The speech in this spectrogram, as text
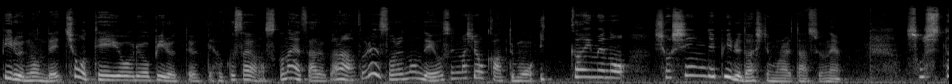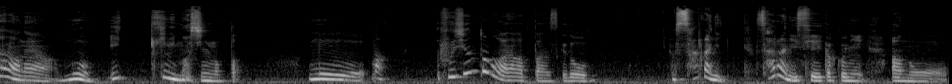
ピル飲んで超低用量ピルって言って副作用の少ないやつあるからとりあえずそれ飲んで様子見ましょうか。ってもう1回目の初診でピル出してもらえたんですよね。そしたらねもう一気にマシになった。もうまあ不純とかはなかったんですけどさらにさらに正確にあの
